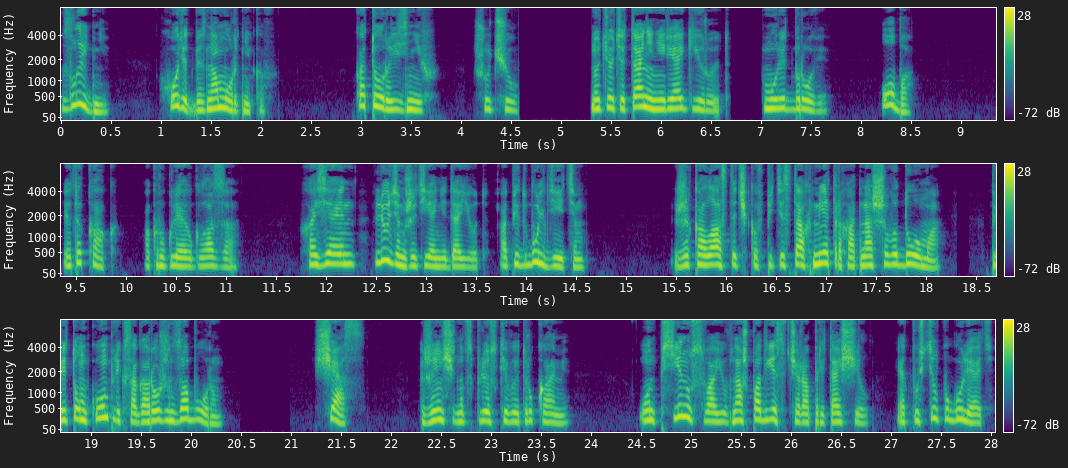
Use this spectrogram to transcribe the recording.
Злыдни. Ходят без намордников. Который из них? Шучу. Но тетя Таня не реагирует, хмурит брови. Оба. Это как? Округляю глаза. Хозяин людям житья не дает, а питбуль детям. ЖК Ласточка в пятистах метрах от нашего дома. Притом комплекс огорожен забором. Сейчас. Женщина всплескивает руками. Он псину свою в наш подъезд вчера притащил и отпустил погулять.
